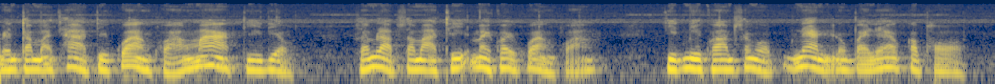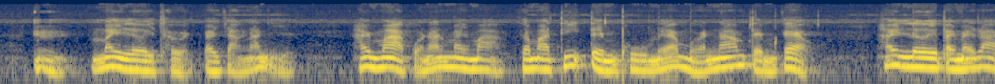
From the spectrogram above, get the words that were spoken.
เป็นธรรมชาติที่กว้างขวางมากทีเดียว สำหรับสมาธิไม่ค่อยกว้างขวาง จิตมีความสงบแน่นลงไปแล้วก็พอ ไม่เลยเถิดไปจากนั้นอีก ให้มากกว่านั้นไม่มาก สมาธิเต็มภูมิแล้วเหมือนน้ำเต็มแก้ว ให้เลยไปไม่ได้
